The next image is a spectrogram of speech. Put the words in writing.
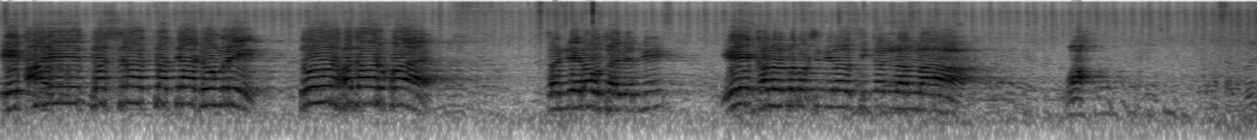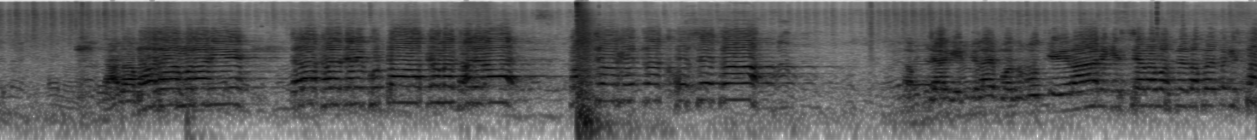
एक आणि दशरथ त्या डोंगरे दोन हजार रुपये. संजय राऊत साहेब यांनी एक हजारचं बक्षीस दिलं सिकंदरला. वा. दादा दादा मुलांनी चला खरं त्याने गुट्टा आक्रमक झालेला आहे. कब्जा घेतलेलाय मजबूत केला आणि किस्स्याला बसण्याचा प्रयत्न किस्सा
